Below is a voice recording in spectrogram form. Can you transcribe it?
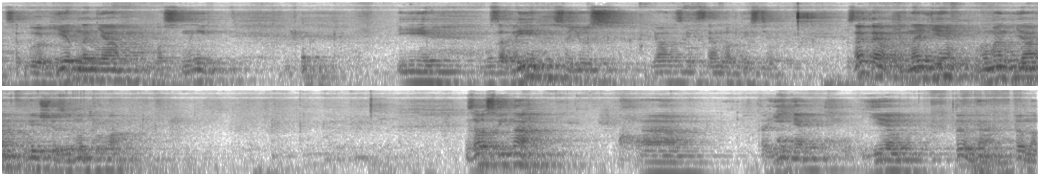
е, церкви об'єднання, власних і взагалі Союз Іванських християн баптистів. Знаєте, на який момент я вирішив звернути увагу. Зараз війна е, в країні є певна, певна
